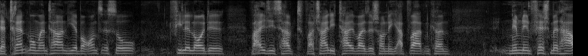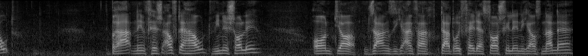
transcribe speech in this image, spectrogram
Der Trend momentan hier bei uns ist so, viele Leute, weil sie es halt wahrscheinlich teilweise schon nicht abwarten können, nehmen den Fisch mit Haut, braten den Fisch auf der Haut wie eine Scholle und ja, sagen sich einfach, dadurch fällt das Dorschfilet nicht auseinander.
